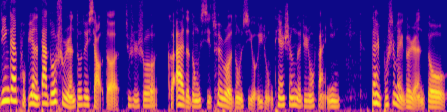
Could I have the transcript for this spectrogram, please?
应该普遍的大多数人都对小的，就是说可爱的东西、脆弱的东西有一种天生的这种反应。但是不是每个人都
